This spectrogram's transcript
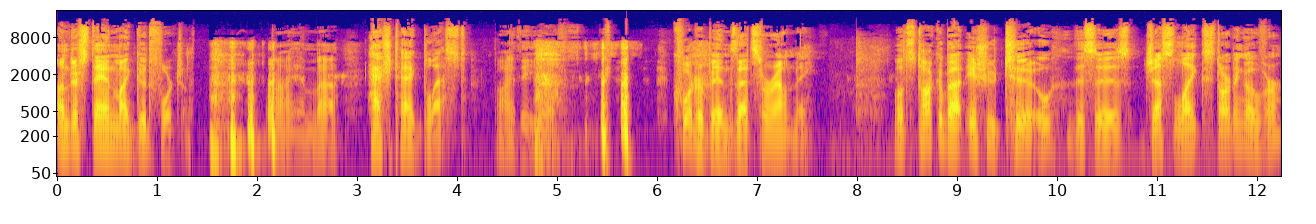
understand my good fortune. I am uh, hashtag blessed by the uh, quarter bins that surround me. Let's talk about issue two. This is Just Like Starting Over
